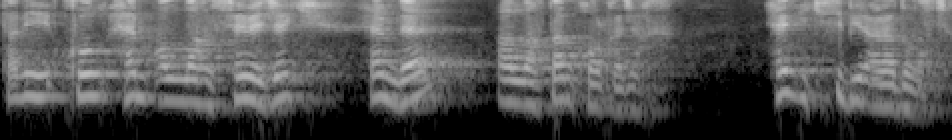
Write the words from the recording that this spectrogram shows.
Tabii kul hem Allah'ı sevecek hem de Allah'tan korkacak. Her ikisi bir arada olacak.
